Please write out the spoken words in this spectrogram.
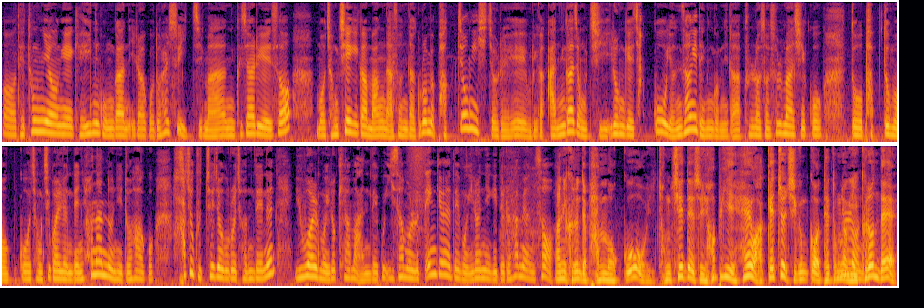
어 대통령의 개인 공간이라고도 할 수 있지만 그 자리에서 뭐 정치 얘기가 막 나선다 그러면 박정희 시절에 우리가 안가 정치 이런 게 자꾸 자꾸 연상이 되는 겁니다. 불러서 술 마시고 또 밥도 먹고 정치 관련된 현안 논의도 하고 아주 구체적으로 전대는 6월 뭐 이렇게 하면 안 되고 2, 3월로 땡겨야 돼 뭐 이런 얘기들을 하면서 아니 그런데 밥 먹고 정치에 대해서 협의해 왔겠죠 지금껏 대통령이 물론. 그런데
